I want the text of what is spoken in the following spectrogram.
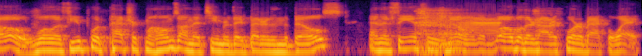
oh, well, if you put Patrick Mahomes on that team, are they better than the Bills? And if the answer is no, then oh, well, they're not a quarterback away.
